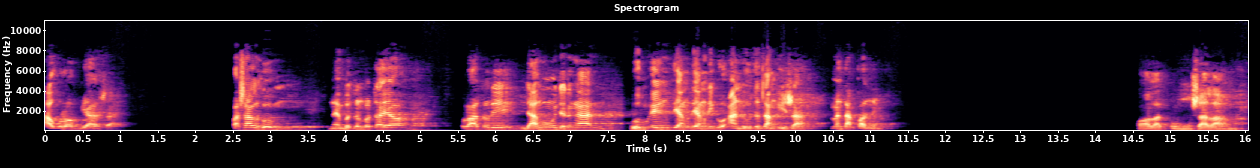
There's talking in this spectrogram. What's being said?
Allah biasa. Pasal hum, nek mboten percaya kula dangu jenengan hum ing tiang-tiang niku anhu tentang Isa. Mentakoni. Qalat Ummu Salamah.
